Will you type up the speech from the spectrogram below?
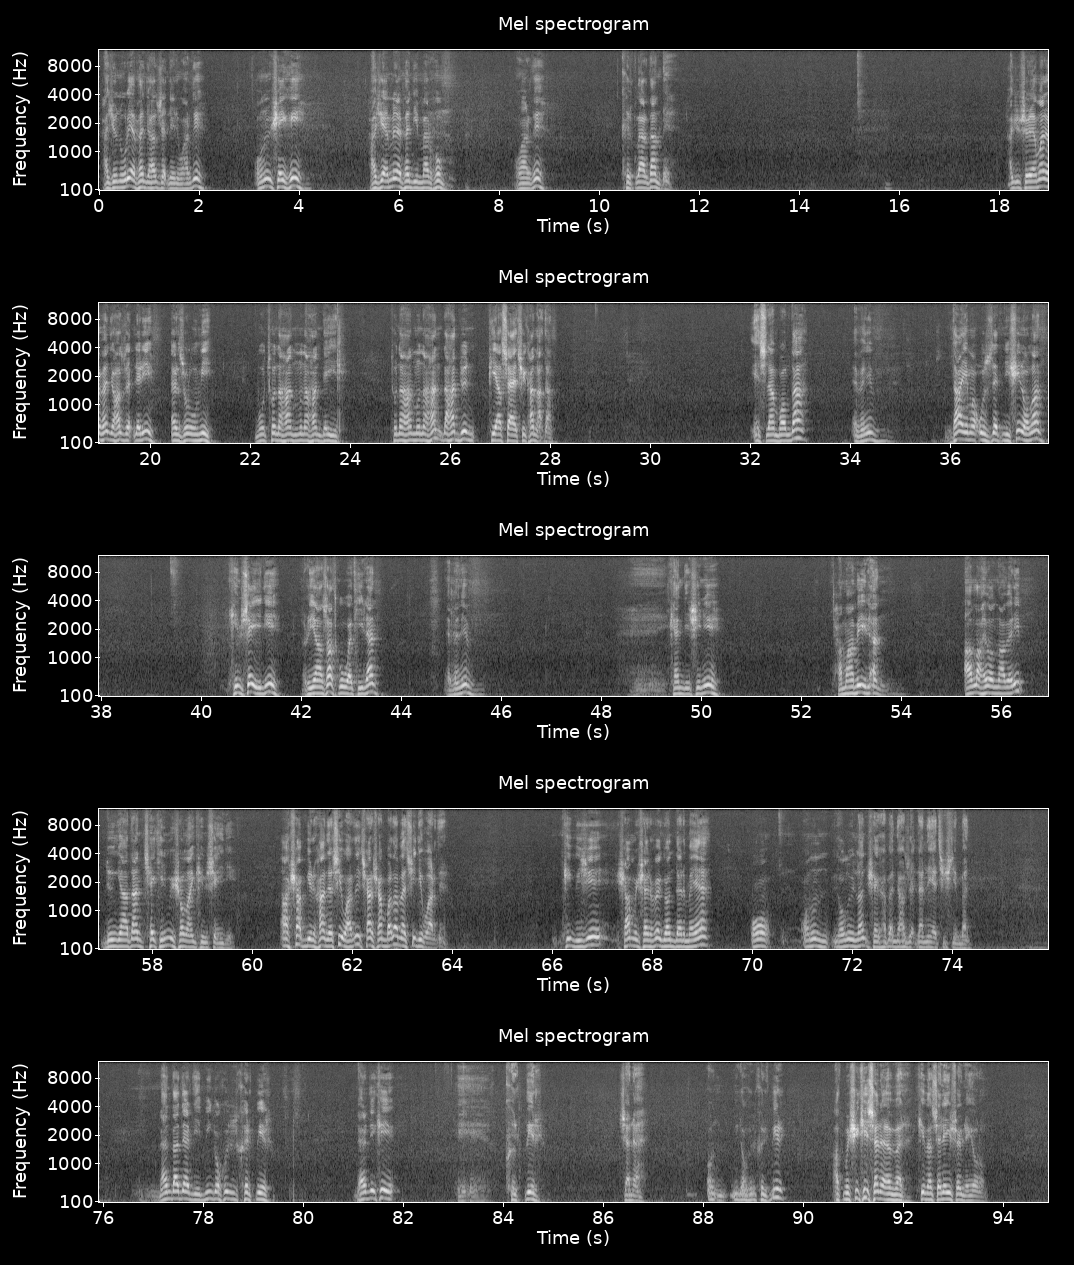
Hacı Nuri Efendi Hazretleri vardı. Onun şeyhi Hacı Emin Efendi merhum vardı. Kırklardandı. Hacı Süleyman Efendi Hazretleri Erzurumi bu Tunahan Munahan değil. Tunahan Munahan daha dün piyasaya çıkan adam. İstanbul'da efendim daima uzdet nişin olan kimseydi riyazat kuvvetiyle efendim kendisini tamamıyla Allah yoluna verip dünyadan çekilmiş olan kimseydi. Ahşap bir hanesi vardı, çarşambada mescidi vardı. Ki bizi Şam-ı Şerif'e göndermeye o onun yoluyla Şeyh Efendi Hazretlerine yetiştim ben. Ben de derdi 1941 derdi ki e, 41 sene on- 1941 62 sene evvel ki meseleyi söylüyorum.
